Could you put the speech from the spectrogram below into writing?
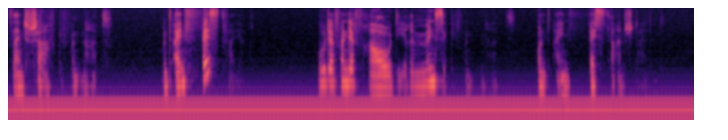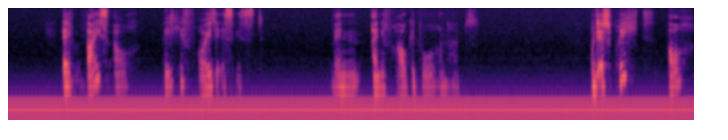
sein Schaf gefunden hat und ein Fest feiert. Oder von der Frau, die ihre Münze gefunden hat und ein Fest veranstaltet. Er weiß auch, welche Freude es ist, wenn eine Frau geboren hat. Und er spricht auch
